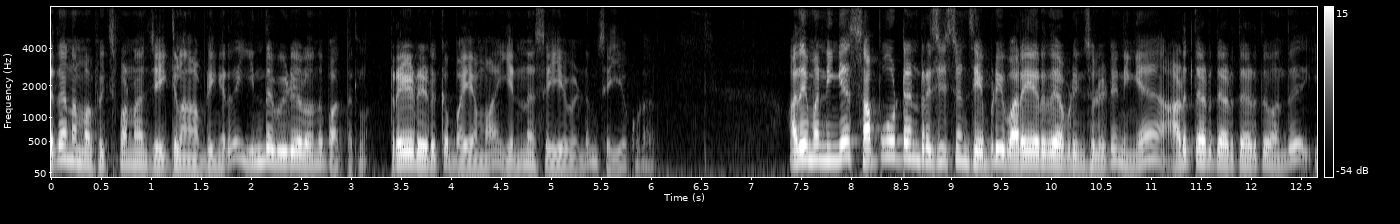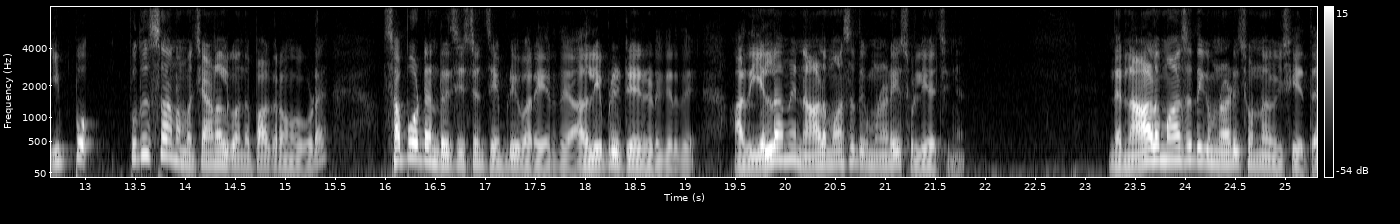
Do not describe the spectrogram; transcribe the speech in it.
எதை நம்ம ஃபிக்ஸ் பண்ணால் ஜெயிக்கலாம் அப்படிங்கிறது இந்த வீடியோவில் வந்து பார்த்துடலாம் ட்ரேடு எடுக்க பயமாக என்ன செய்ய வேண்டும் செய்யக்கூடாது. அதே மாதிரி நீங்கள் சப்போர்ட் அண்ட் ரெசிஸ்டன்ஸ் எப்படி வரைகிறது அப்படின்னு சொல்லிட்டு நீங்கள் அடுத்தடுத்து அடுத்தடுத்து வந்து இப்போது புதுசாக நம்ம சேனலுக்கு வந்து பார்க்குறவங்க கூட சப்போர்ட் அண்ட் ரெசிஸ்டன்ஸ் எப்படி வரைகிறது அதில் எப்படி ட்ரேட் எடுக்கிறது? அது எல்லாமே நாலு மாதத்துக்கு முன்னாடியே சொல்லியாச்சுங்க. இந்த நாலு மாதத்துக்கு முன்னாடி சொன்ன விஷயத்த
